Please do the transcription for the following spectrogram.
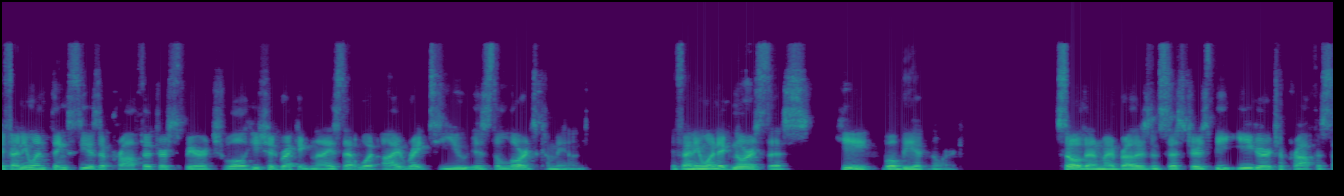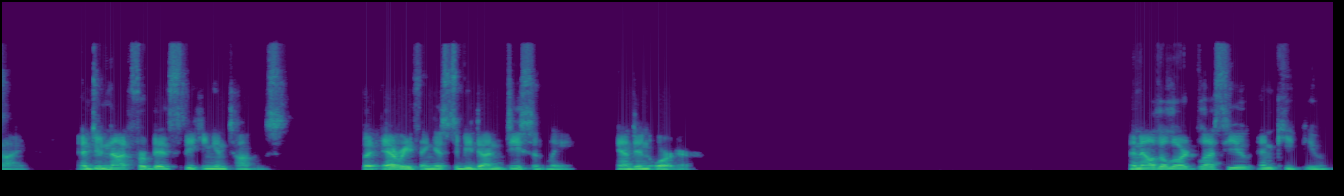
If anyone thinks he is a prophet or spiritual, he should recognize that what I write to you is the Lord's command. If anyone ignores this, he will be ignored. So then, my brothers and sisters, be eager to prophesy, and do not forbid speaking in tongues. But everything is to be done decently and in order. And now the Lord bless you and keep you.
